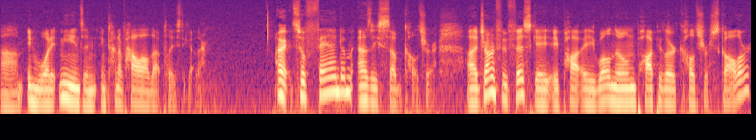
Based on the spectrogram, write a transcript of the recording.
um, in what it means and, and kind of how all that plays together. Alright, so fandom as a subculture. Uh, Jonathan Fiske, a, a, a well-known popular culture scholar,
